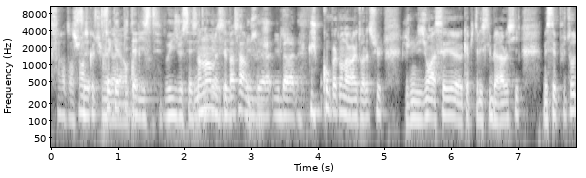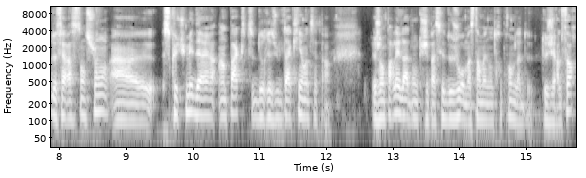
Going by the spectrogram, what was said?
Faire attention à ce que tu mets très derrière, capitaliste. Oui, je sais. Non, non, mais c'est pas ça. capitaliste, libéral. Je suis complètement d'accord avec toi là-dessus. J'ai une vision assez euh, capitaliste libérale aussi, mais c'est plutôt de faire attention à euh, ce que tu mets derrière impact de résultats clients, etc. J'en parlais là, donc j'ai passé deux jours au mastermind entreprendre là de, de Gérald Fort,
